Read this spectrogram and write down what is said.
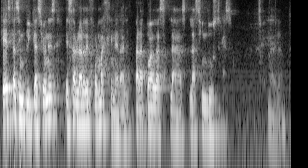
que estas implicaciones es hablar de forma general para todas las, las, industrias. Adelante.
